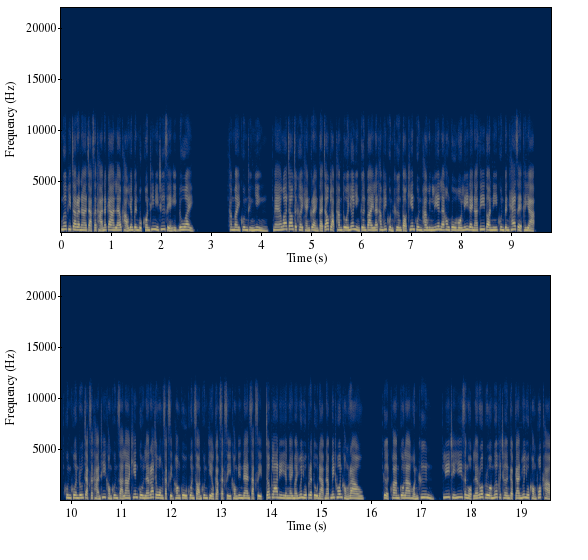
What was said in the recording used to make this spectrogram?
เมื่อพิจารณาจากสถานการณ์แล้วเขายังเป็นบุคคลที่มีชื่อเสียงอีกด้วยทำไมคุณถึงหยิ่ง แม้ว่าเจ้าจะเคยแข็งแกร่งแต่เจ้ากลับทำตัวเย่อหยิ่งเกินไปและทำให้ขุนเคืองต่อเคียนกุนพาวินเลียนและฮองกูโฮลี่ไดนาซี่ตอนนี้คุณเป็นแค่เศษขยะคุณควรรู้จักสถานที่ของคุณศาลาเคียนกุนและราชวงศ์ศักดิ์สิทธิ์ฮองกูควรสอนคุณเกี่ยวกับศักดิ์ศรีของดินแดนศักดิ์สิทธิ์เจ้ากล้าดียังไงมายั่วยุประตูดาบนับไม่ถ้วนของเรา เกิดความโกลาหลขึ้น ลี่ชียี่สงบและรวบรวมเมื่อเผชิญกับการยั่วยุของพวกเขา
